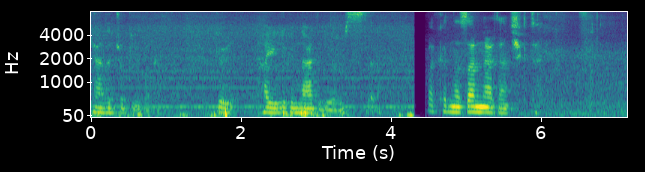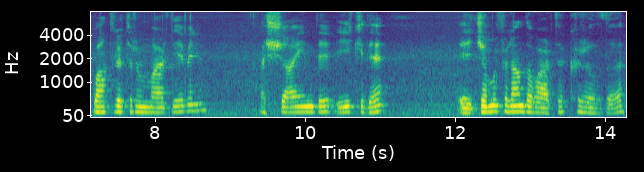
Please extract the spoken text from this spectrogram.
Kendinize çok iyi bakın. Hayırlı günler diliyorum sizlere. Bakın nazar nereden çıktı. Vantilatörüm var diye benim. Aşağı indi. İyi ki de e, camı falan da vardı. Kırıldı.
